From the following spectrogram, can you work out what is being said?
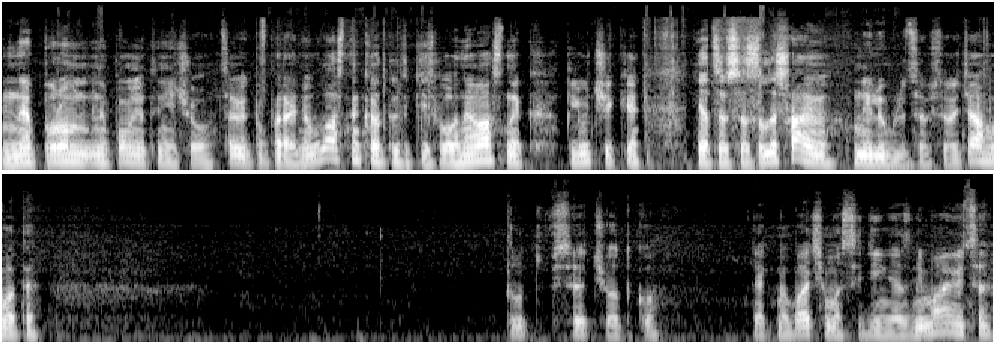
Не, пром- не пам'ятати нічого. Це від попереднього власника, тут якийсь вогнегасник, ключики. Я це все залишаю, не люблю це все витягувати. Тут все чітко. Як ми бачимо, сидіння знімаються.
